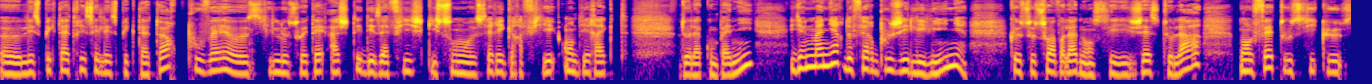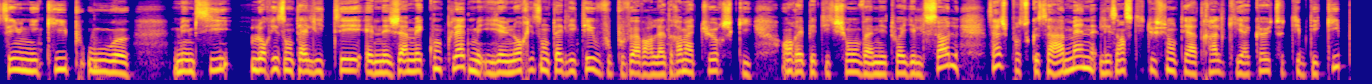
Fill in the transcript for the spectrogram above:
euh, les spectatrices et les spectateurs pouvaient, s'ils le souhaitaient, acheter des affiches qui sont sérigraphiées en direct de la compagnie. Il y a une manière de faire bouger les lignes que ce soit voilà dans ces gestes-là, dans le fait aussi que c'est une équipe où même si l'horizontalité, elle n'est jamais complète, mais il y a une horizontalité où vous pouvez avoir la dramaturge qui, en répétition, va nettoyer le sol. Ça, je pense que ça amène les institutions théâtrales qui accueillent ce type d'équipe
